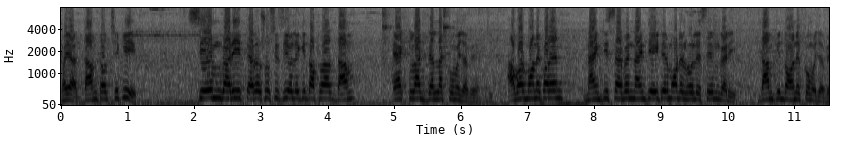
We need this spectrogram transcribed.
ভাইয়া দামটা হচ্ছে কি সেম গাড়ি তেরোশো সিসি হলে কিন্তু আপনার দাম এক লাখ দেড় লাখ কমে যাবে। আবার মনে করেন নাইনটি সেভেন নাইনটি এইটের মডেল হলে সেম গাড়ি দাম কিন্তু অনেক কমে যাবে।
